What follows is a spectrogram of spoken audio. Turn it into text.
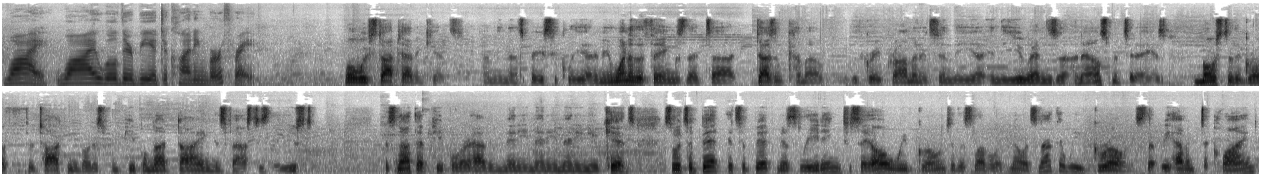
Why? Why will there be a declining birth rate? Well, we've stopped having kids. I mean, that's basically it. I mean, one of the things that uh, doesn't come out with great prominence in the uh, in the UN's uh, announcement today is most of the growth that they're talking about is from people not dying as fast as they used to. It's not that people are having many, many, many new kids. So it's a bit it's a bit misleading to say, oh, we've grown to this level. No, it's not that we've grown. It's that we haven't declined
